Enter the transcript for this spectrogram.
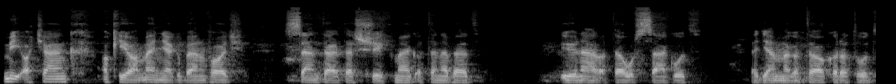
Mi, atyánk, aki a mennyekben vagy, szenteltessék meg a te neved, jön a te országod, legyen meg a te akaratod,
